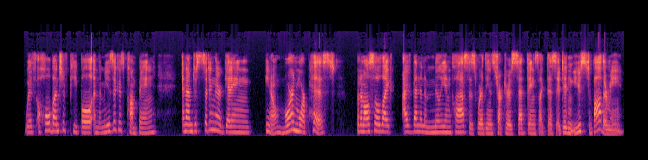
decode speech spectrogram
with a whole bunch of people and the music is pumping. And I'm just sitting there getting, you know, more and more pissed. But I'm also like, I've been in a million classes where the instructor has said things like this. It didn't used to bother me.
